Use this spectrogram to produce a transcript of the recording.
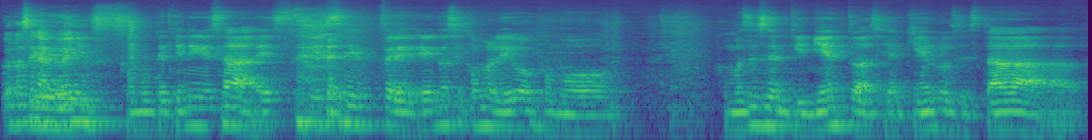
Conocen a dueños. Como que tienen esa, ese, eh, no sé cómo le digo, como, como ese sentimiento hacia quien los está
